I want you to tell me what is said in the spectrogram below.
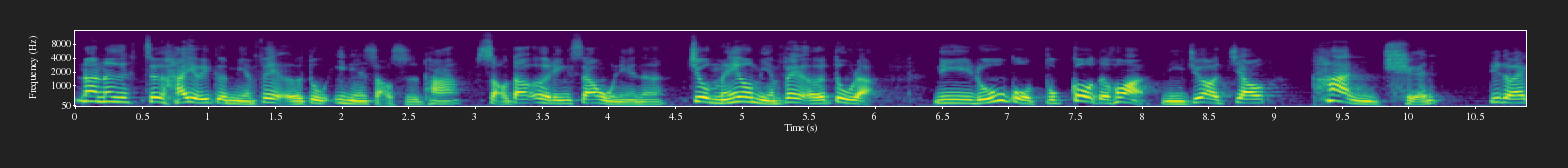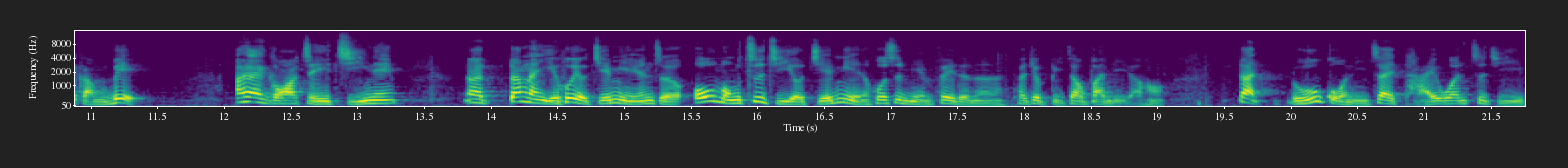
那那个这个还有一个免费额度，一年少十趴，少到二零三五年呢就没有免费额度了。你如果不够的话，你就要交碳权，你都来港币，哎，哇，这一级呢？那当然也会有减免原则，欧盟自己有减免或是免费的呢，他就比照办理了哈。但如果你在台湾自己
